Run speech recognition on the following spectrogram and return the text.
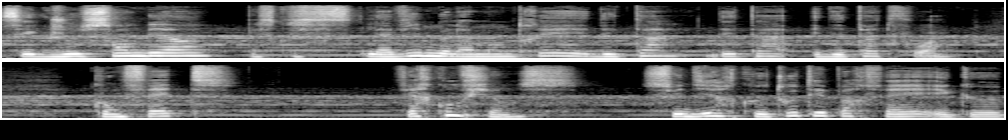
c'est que je sens bien, parce que la vie me l'a montré des tas, des tas et des tas de fois, qu'en fait, faire confiance, se dire que tout est parfait et que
